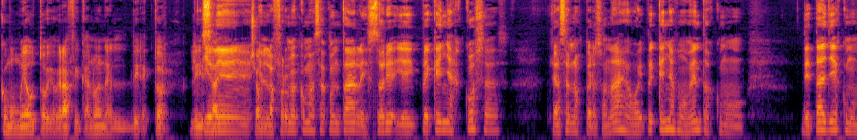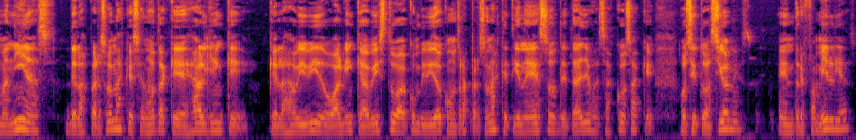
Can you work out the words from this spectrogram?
como muy autobiográfica, ¿no? En el director tiene en la forma en cómo está contada la historia y hay pequeñas cosas que hacen los personajes o hay pequeños momentos como detalles como manías de las personas que se nota que es alguien que, que las ha vivido o alguien que ha visto o ha convivido con otras personas que tiene esos detalles esas cosas que o situaciones entre familias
